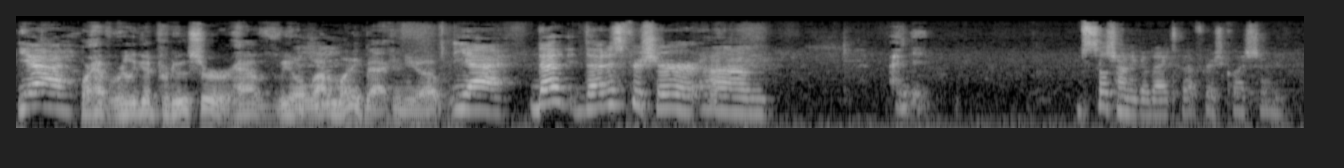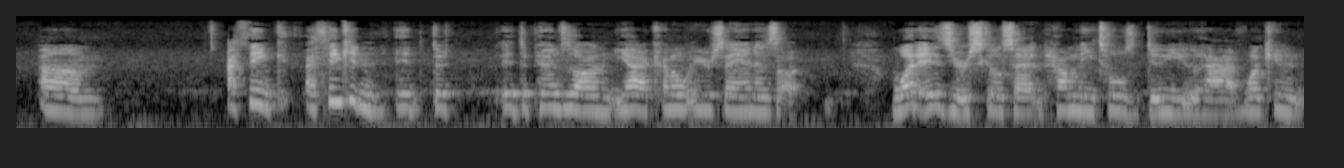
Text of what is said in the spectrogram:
Yeah, or have a really good producer, or have you know a lot of money backing you up. yeah. That that is for sure. Um, I'm still trying to go back to that first question. Um, I think I think it it it depends on yeah, kind of what you're saying is uh, what is your skill set and how many tools do you have? What can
